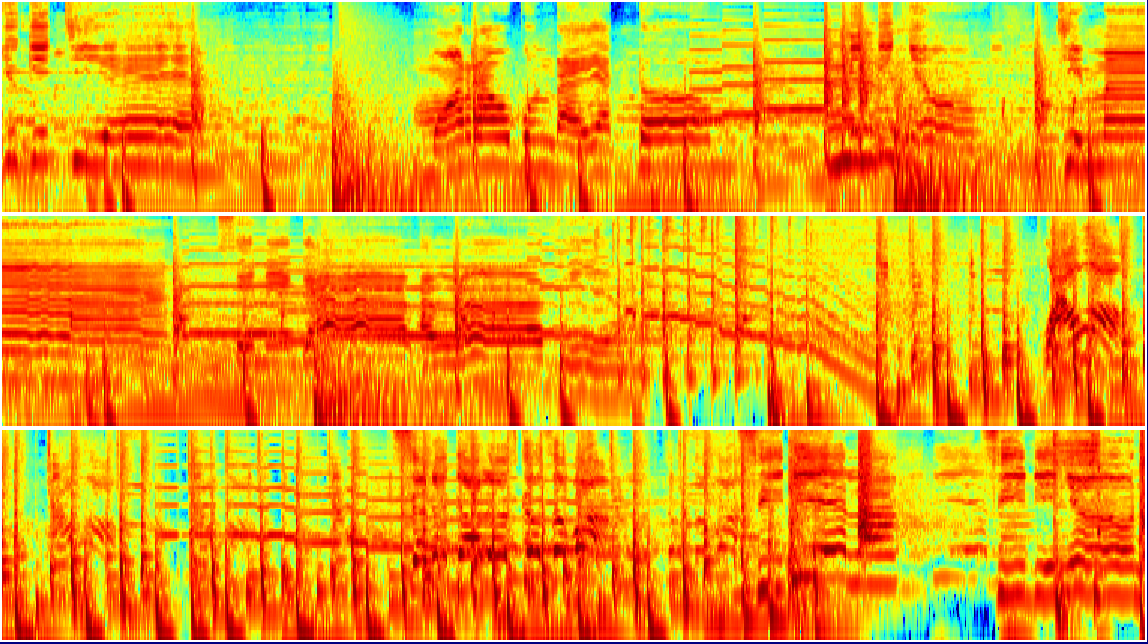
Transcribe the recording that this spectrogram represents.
jóge ci yéen moo raw bu nday ak doom mi ngi ñëw ci ma fidi nyona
